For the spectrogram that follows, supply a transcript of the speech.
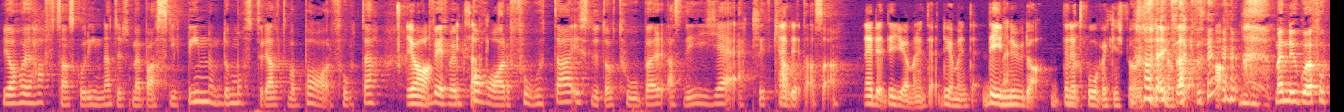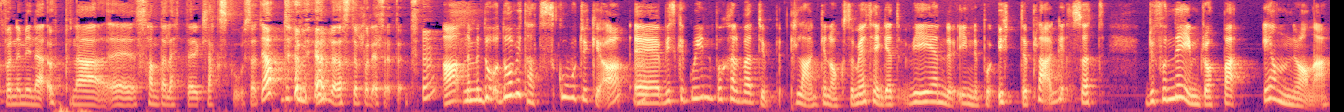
jag har ju haft sådana skor innan typ som är bara slip in då måste det alltid vara barfota. Ja, du vet med exakt. barfota i slutet av oktober, alltså det är jäkligt kallt Nej, det- alltså. Nej det, det gör man inte. Det gör man inte. Det är nu då. Den är två veckors fönster. Ja, exakt. Ja. Men nu går jag fortfarande i mina öppna eh, sandaletter, klackskor så att ja, vi har löst det på det sättet. Ja, nej men då, då har vi tagit skor tycker jag. Eh, vi ska gå in på själva typ plaggen också, men jag tänker att vi är ändå inne på ytterplagg så att du får namedroppa en nu Anna,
